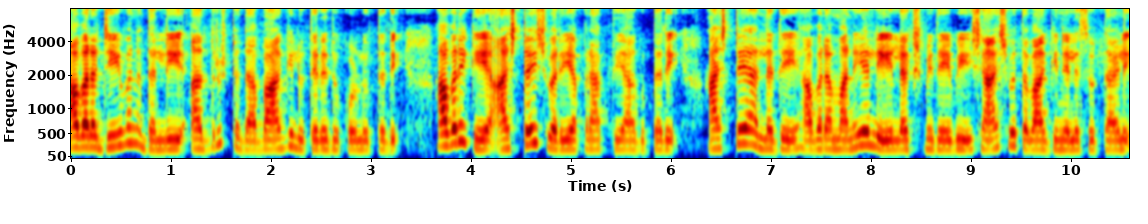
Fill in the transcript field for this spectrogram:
ಅವರ ಜೀವನದಲ್ಲಿ ಅದೃಷ್ಟದ ಬಾಗಿಲು ತೆರೆದುಕೊಳ್ಳುತ್ತದೆ. ಅವರಿಗೆ ಅಷ್ಟೈಶ್ವರ್ಯ ಪ್ರಾಪ್ತಿಯಾಗುತ್ತದೆ. ಅಷ್ಟೇ ಅಲ್ಲದೆ ಅವರ ಮನೆಯಲ್ಲಿ ಲಕ್ಷ್ಮೀದೇವಿ ಶಾಶ್ವತವಾಗಿ ನೆಲೆಸುತ್ತಾಳೆ.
